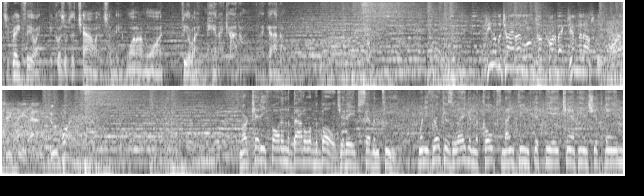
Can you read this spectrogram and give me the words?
It's a great feeling because it was a challenge to me, one-on-one. Feel like, man, I got him. I got him. Gino the Giant unloads on quarterback Jim Ninowski for a safety and two points. Marchetti fought in the Battle of the Bulge at age 17. When he broke his leg in the Colts' 1958 championship game,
